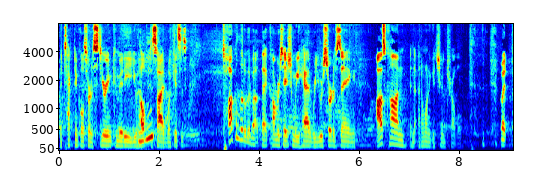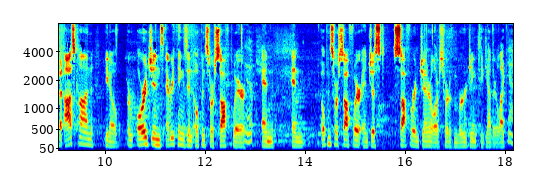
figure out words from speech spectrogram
the technical sort of steering committee. You help decide what gets us. Talk a little bit about that conversation we had where you were sort of saying OSCON, and I don't want to get you in trouble. But but OSCON, you know, origins, everything's in open source software, Yep. and and open source software and just software in general are sort of merging together. Like, Yeah.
